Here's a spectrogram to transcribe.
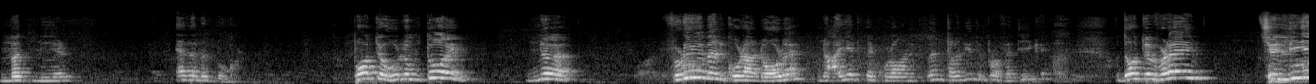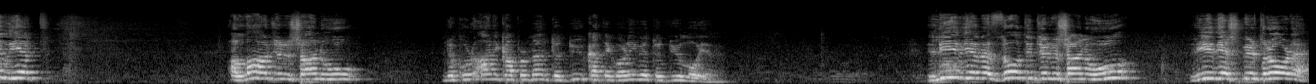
më të mirë edhe më të bukur. Po të hulumtojmë në frymën kuranore, në ajetet e Kuranit dhe në traditën profetike, do të vrejmë që lidhjet Allahu xhele shanuhu në Kurani ka përmend të dy kategorive të dy llojeve. Lidhje me Zotin xhele shanuhu, lidhje shpirtrore,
